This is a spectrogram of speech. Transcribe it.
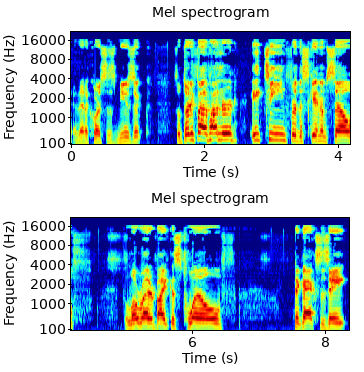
and then of course his music. So 3,500, 18 for the skin himself. The lowrider bike is 12. Pickaxe is eight.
